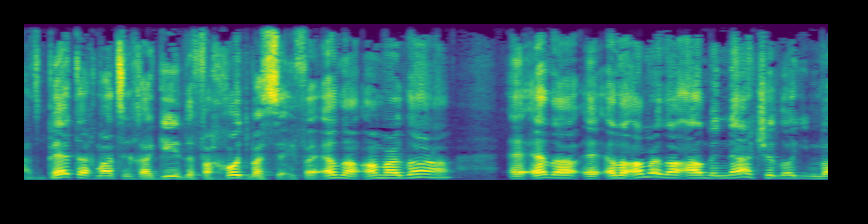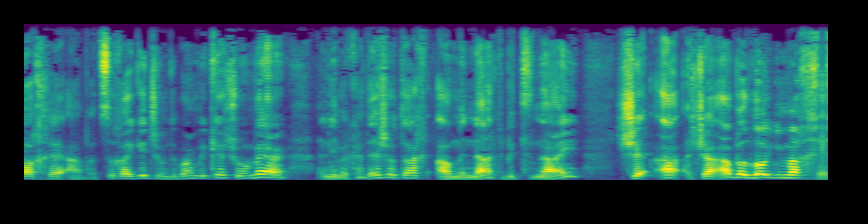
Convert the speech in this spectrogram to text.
אז בטח מה צריך להגיד, לפחות בסיפא, אלא אמר לה, אלא, אמר לו על מנת שלא ימחה אבא. צריך להגיד שמדובר במקרה שהוא אומר, אני מקדש אותך על מנת בתנאי שהאבא לא ימחה.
